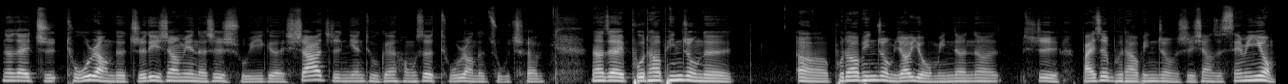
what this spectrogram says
那在植土壤的质地上面呢，是属于一个沙质粘土跟红色土壤的组成。那在葡萄品种的呃，葡萄品种比较有名的呢，是白色葡萄品种是像是 Semillon，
